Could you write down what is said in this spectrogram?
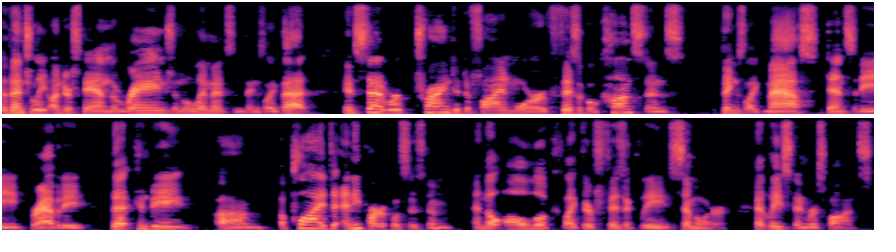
eventually understand the range and the limits and things like that. Instead, we're trying to define more physical constants, things like mass, density, gravity, that can be um, applied to any particle system, and they'll all look like they're physically similar, at least in response.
